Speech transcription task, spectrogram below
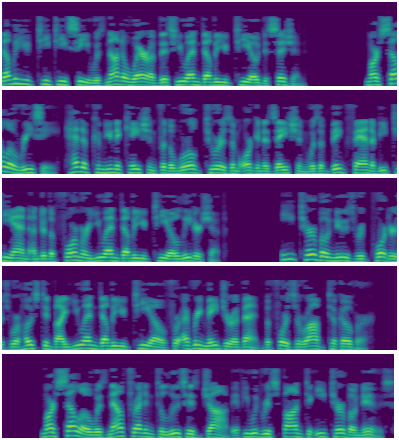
WTTC was not aware of this UNWTO decision. Marcelo Risi, head of communication for the World Tourism Organization was a big fan of ETN under the former UNWTO leadership. E-Turbo News reporters were hosted by UNWTO for every major event before Zurab took over. Marcelo was now threatened to lose his job if he would respond to E-Turbo News.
